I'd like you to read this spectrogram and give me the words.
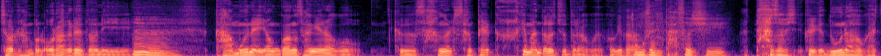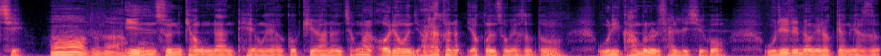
저를 한번 오라 그러더니 예. 가문의 영광상이라고 그 상을 상패를 크게 만들어 주더라고요. 거기다 동생 다섯이 다섯 그러니까 누나하고 같이 어 누나 인순, 경란, 태용해갖고 귀하는 정말 어려운 열악한 여건 속에서도 음. 우리 가문을 살리시고 우리를 명예롭게 해서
